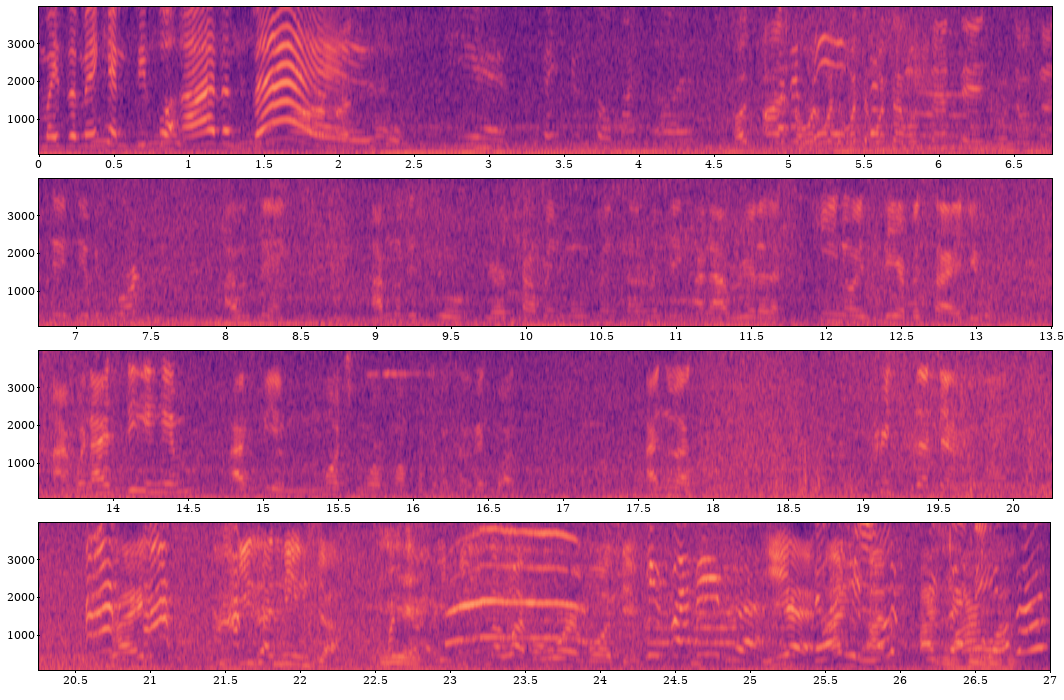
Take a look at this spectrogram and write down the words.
My Jamaican people are the At best. home. Yes, thank you so much, Owen. What, I, the what, what, what, what I was gonna say, what I was gonna say to you before, I was saying, I've noticed you, your traveling movements and everything, and I realized that Kino is there beside you. And when I see him, I feel much more comfortable. Because guess what? I know that Chris is a gentleman, right? He's a ninja. But Yeah. He's not wife to worry about him. He's a ninja. Yeah, The way and- he and- looks and is a ninja.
